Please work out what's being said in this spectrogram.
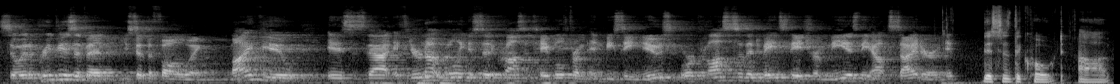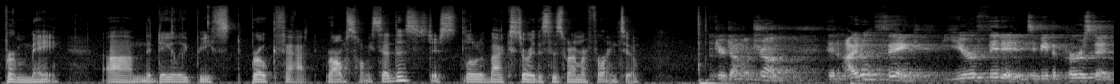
So, in a previous event, you said the following My view is that if you're not willing to sit across the table from NBC News or across to the debate stage from me as the outsider, it- this is the quote uh, from May. Um, the Daily Beast broke that Ramaswamy said this. Just a little bit of backstory. This is what I'm referring to. If you're Donald Trump, then I don't think you're fitted to be the person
